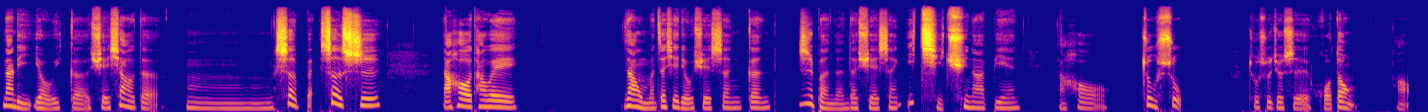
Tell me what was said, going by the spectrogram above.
那里有一个学校的嗯设备设施，然后他会让我们这些留学生跟日本人的学生一起去那边，然后住宿，住宿就是活动。好，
